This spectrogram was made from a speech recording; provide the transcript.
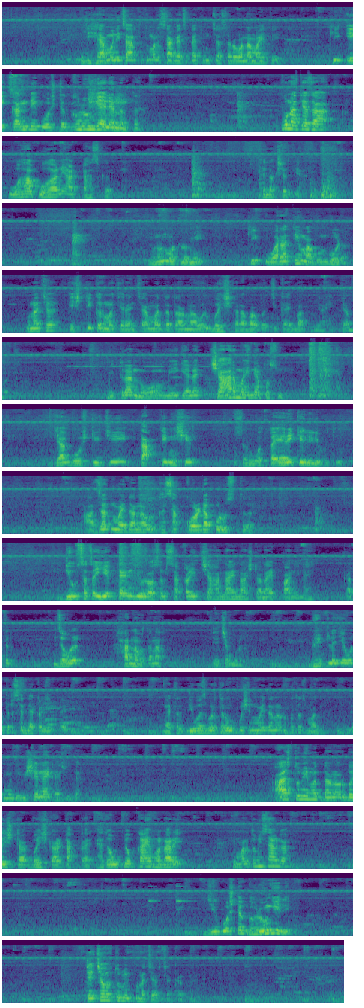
म्हणजे ह्या म्हणीचा अर्थ तुम्हाला सांगायचं काय तुमच्या सर्वांना माहिती आहे की एखादी गोष्ट घडून गेल्यानंतर पुन्हा त्याचा वहापोहा आणि अट्टहास करणे. हे लक्षात घ्या. म्हणून म्हटलो मी की वराती मागून घोडं कुणाच्या एस टी कर्मचाऱ्यांच्या मतदानावर बहिष्काराबाबतची काय बातमी आहे त्याबद्दल. मित्रांनो मी गेल्या चार महिन्यापासून ज्या गोष्टीची ताकदीनिशीर सर्व तयारी केलेली होती. आझाद मैदानावर घसा कोरडा पडूस तर दिवसाचा एक टाइम जेवलो असेल सकाळी चहा नाही नाश्ता नाही पाणी नाही. का तर जवळ हा नव्हता ना त्याच्यामुळं. भेटलं जेवण तर संध्याकाळी एक टाइम नाहीतर दिवसभर तर उपोषण मैदानावर होतच माझं. त्याच्यामध्ये विषय नाही काय सुद्धा. आज तुम्ही मतदानावर बहिष्टा बहिष्कार टाकताय. ह्याचा उपयोग काय होणार आहे? हे मला तुम्ही सांगा. जी गोष्ट घडून गेली त्याच्यावर तुम्ही पुन्हा चर्चा करता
